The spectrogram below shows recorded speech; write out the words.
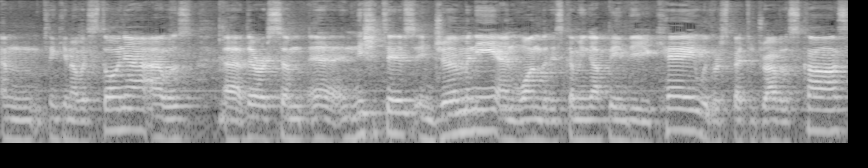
I'm thinking of Estonia. I was, uh, there are some uh, initiatives in Germany and one that is coming up in the UK with respect to driverless cars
